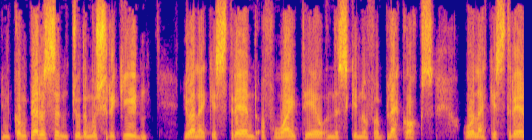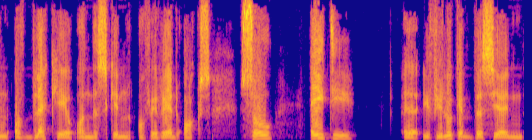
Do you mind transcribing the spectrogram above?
in comparison to the mushrikeen, you are like a strand of white hair on the skin of a black ox, or like a strand of black hair on the skin of a red ox. So, 80 uh, if you look at this here in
